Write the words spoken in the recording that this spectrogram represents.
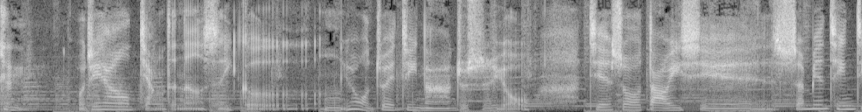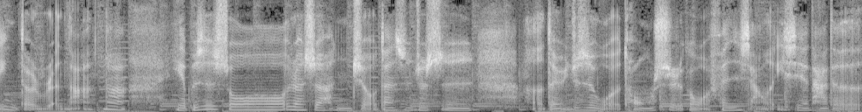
我今天要讲的呢是一个，嗯，因为我最近呢、啊、就是有。接受到一些身边亲近的人啊，那也不是说认识很久，但是就是呃，等于就是我同事跟我分享了一些他的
